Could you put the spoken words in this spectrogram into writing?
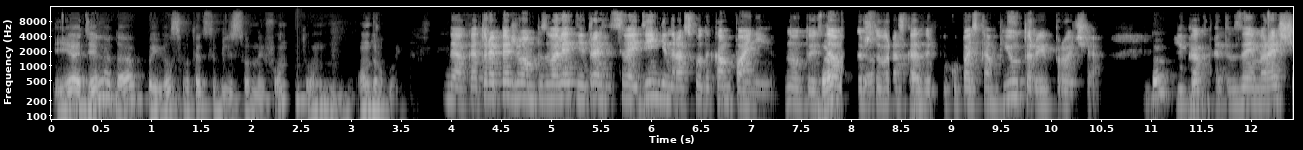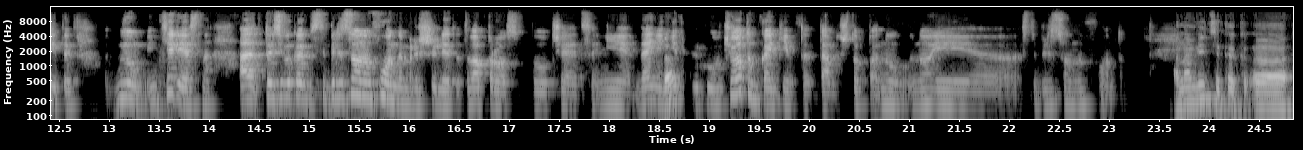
И отдельно, да, появился вот этот стабилизационный фонд, он, он другой. Да, который, опять же, вам позволяет не тратить свои деньги на расходы компании. Ну, то есть, да, да вот то, что вы рассказывали, да. покупать компьютеры и прочее. Да, и как-то да. это взаиморассчитывать. Ну, интересно. А, то есть вы как бы стабилизационным фондом решили этот вопрос, получается, не, да, не, да. не только учетом каким-то там, что, ну, но и э, стабилизационным фондом. А нам, видите, как э,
